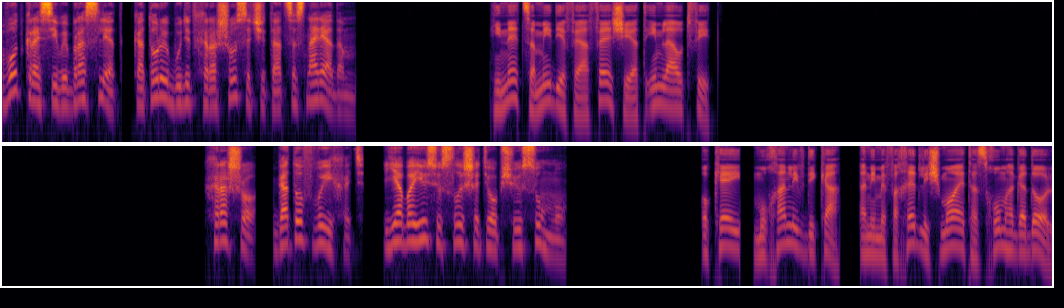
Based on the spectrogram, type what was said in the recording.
Вот красивый браслет, который будет хорошо сочетаться с нарядом. הנה צמיד יפהפה שיתאים לאוטפיט. Хорошо, готов выехать. Я боюсь услышать общую сумму. אוקיי, מוכן לבדיקה. אני מפחד לשמוע את הסכום הגדול.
